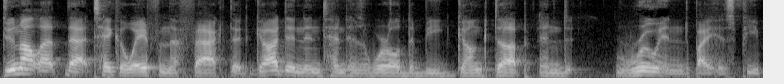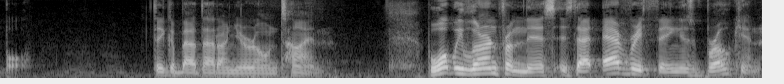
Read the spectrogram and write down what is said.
do not let that take away from the fact that God didn't intend his world to be gunked up and ruined by his people. Think about that on your own time. But what we learn from this is that everything is broken.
